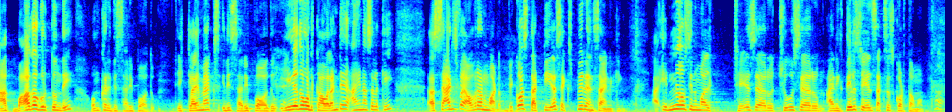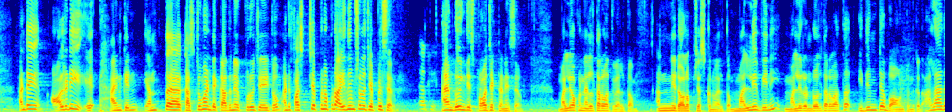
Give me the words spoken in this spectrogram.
నాకు బాగా గుర్తుంది ఓంకర్ ఇది సరిపోదు. ఈ క్లైమాక్స్ ఇది సరిపోదు. ఏదో ఒకటి కావాలంటే ఆయన అసలుకి సాటిస్ఫై అవ్వరు అనమాట బికాస్ థర్టీ ఇయర్స్ ఎక్స్పీరియన్స్ ఆయనకి. ఎన్నో సినిమాలు చేశారు చూశారు ఆయనకి తెలుసు ఏది సక్సెస్ కొడతామో. అంటే ఆల్రెడీ ఆయనకి ఎంత కష్టం అంటే కథను ఎప్పుడు చేయటం. అంటే ఫస్ట్ చెప్పినప్పుడు ఐదు నిమిషాలు చెప్పేశారు. ఐఎమ్ డూయింగ్ దిస్ ప్రాజెక్ట్ అనేసారు మళ్ళీ ఒక నెల తర్వాత వెళ్తాం. అన్నీ డెవలప్ చేసుకుని వెళ్తాం. మళ్ళీ విని మళ్ళీ రెండు రోజుల తర్వాత ఇది ఉంటే బాగుంటుంది కదా. అలాగ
